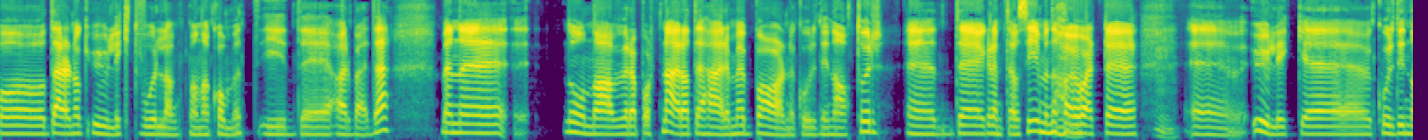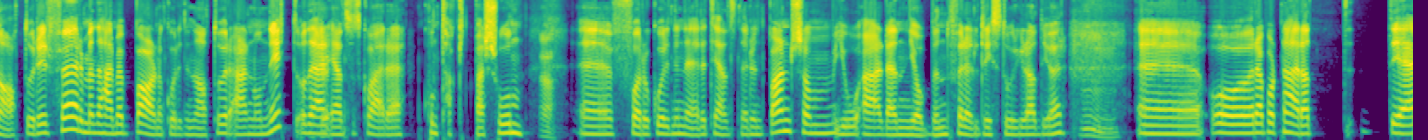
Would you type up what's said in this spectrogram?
og der er nok ulikt hvor langt man har kommet i det arbeidet. Men eh, noen av rapportene er at det her med barnekoordinator, det glemte jeg å si, men det har jo mm. vært eh, mm. eh, ulike koordinatorer før. Men det her med barnekoordinator er noe nytt, og det er okay. en som skal være kontaktperson ja. Eh, for å koordinere tjenestene rundt barn, som jo er den jobben foreldre i stor grad gjør. Mm. Eh, og rapporten er at det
